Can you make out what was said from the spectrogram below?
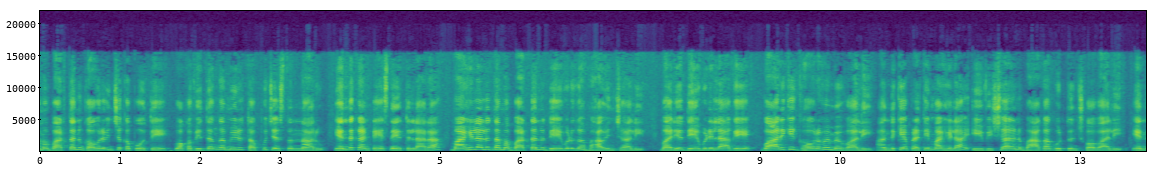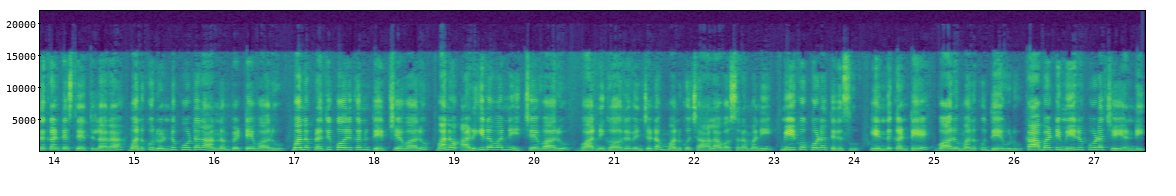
తమ భర్తను గౌరవించకపోతే ఒక విధంగా మీరు తప్పు చేస్తున్నారు. ఎందుకంటే స్నేహితులారా మహిళలు తమ భర్తను దేవుడిగా భావించాలి. మరియు దేవుడిలాగే వారికి గౌరవం ఇవ్వాలి. అందుకే ప్రతి మహిళ ఈ విషయాలను బాగా గుర్తుంచుకోవాలి. ఎందుకంటే స్నేహితులారా మనకు రెండు పూటల అన్నం పెట్టేవారు మన ప్రతి కోరికను తీర్చేవారు మనం అడిగినవన్నీ ఇచ్చేవారు వారిని గౌరవించడం మనకు చాలా అవసరం అని మీకు కూడా తెలుసు. ఎందుకంటే వారు మనకు దేవుడు. కాబట్టి మీరు కూడా చేయండి.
